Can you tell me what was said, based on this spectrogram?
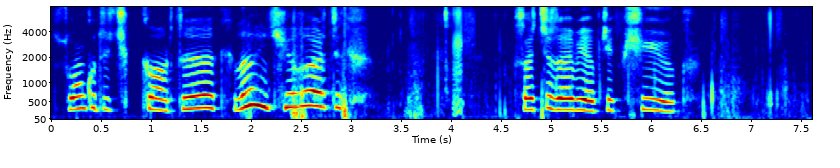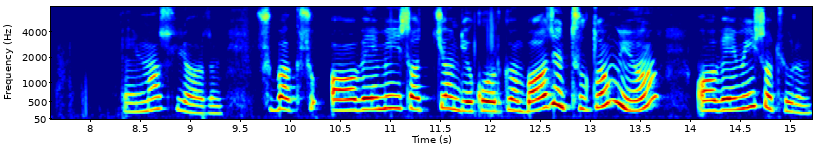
Son kutu çık artık. Lan çık artık. Satacağız abi yapacak bir şey yok. Elmas lazım. Şu bak şu AVM'yi satacağım diye korkuyorum. Bazen tıklamıyor. AVM'yi satıyorum.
